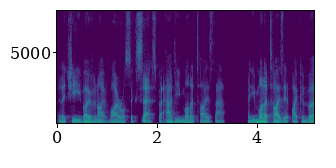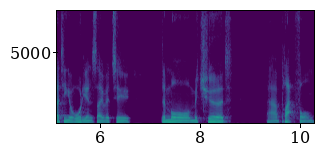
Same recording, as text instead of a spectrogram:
and achieve overnight viral success, but how do you monetize that? And you monetize it by converting your audience over to the more matured uh, platform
